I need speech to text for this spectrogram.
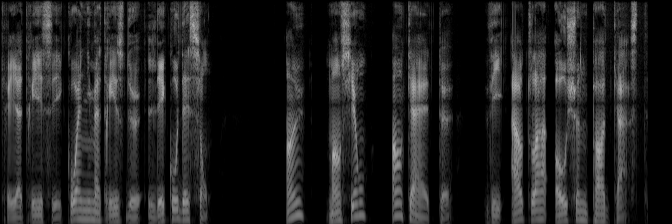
créatrice et co-animatrice de L'écho des sons. 1. Mention Enquête. The Outlaw Ocean Podcast.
